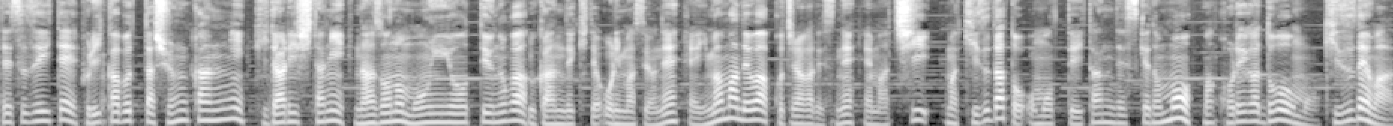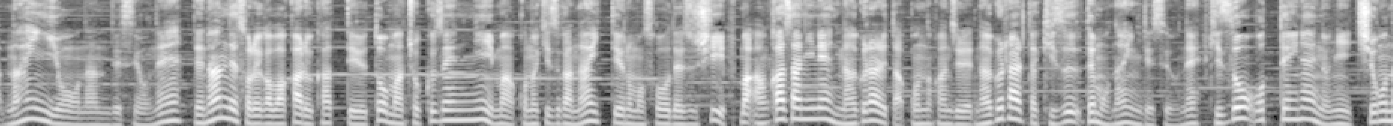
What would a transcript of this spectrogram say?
で、続いて振りかぶった瞬間に左下に謎の文様っていうのが浮かんできておりますよね。え今まではこちらがですね、えまあ血、まあ傷だと思っていたんですけども、まあこれがどうも傷ではないようなんですよね。で、なんでそれがわかるかっていうと、まあ直前にまあこの傷がないっていうのもそうですし、まあ赤座にね、殴られた、こんな感じで殴られた傷でもないんですよね。傷を負っていないのに血を流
